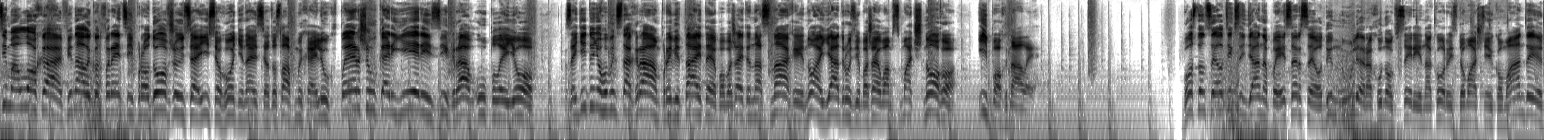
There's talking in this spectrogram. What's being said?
Усім алоха! Фінали конференції продовжуються. І сьогодні навіть Святослав Михайлюк вперше у кар'єрі зіграв у плей-офф. Зайдіть до нього в інстаграм, привітайте, побажайте наснаги. Ну а я, друзі, бажаю вам смачного і погнали! Бостон Селтікс, Індіана Пейсерс 1-0. Рахунок в серії на користь домашньої команди.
